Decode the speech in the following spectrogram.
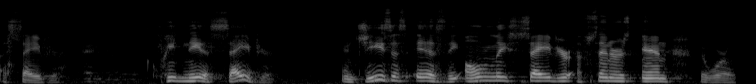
a Savior. We need a Savior. And Jesus is the only Savior of sinners in the world.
